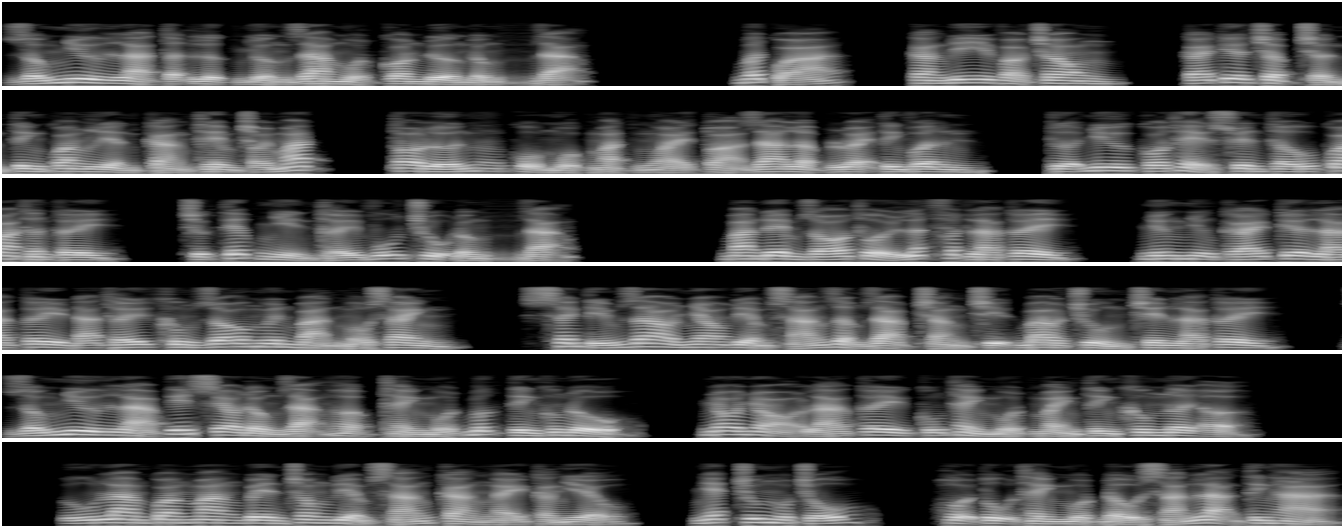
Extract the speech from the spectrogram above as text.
giống như là tận lực nhường ra một con đường đồng dạng. Bất quá, càng đi vào trong, cái kia chập trần tinh quang liền càng thêm chói mắt, to lớn của một mặt ngoài tỏa ra lập loại tinh vân, tựa như có thể xuyên thấu qua thân cây, trực tiếp nhìn thấy vũ trụ đồng dạng. Ban đêm gió thổi lất phất lá cây nhưng những cái kia lá cây đã thấy không rõ nguyên bản màu xanh xanh tím giao nhau điểm sáng rậm rạp chẳng chịt bao trùm trên lá cây, giống như là pít xeo đồng dạng hợp thành một bức tinh không đổ nho nhỏ lá cây cũng thành một mảnh tinh không nơi ở. Ú lam quang mang bên trong điểm sáng càng ngày càng nhiều, nhét chung một chỗ, hội tụ thành một đầu sán lạn tinh hà,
